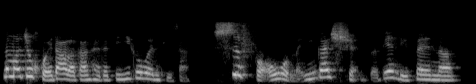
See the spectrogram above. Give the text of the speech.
那么就回到了刚才的第一个问题上，是否我们应该选择垫底费呢？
